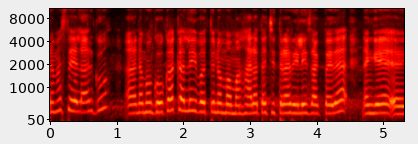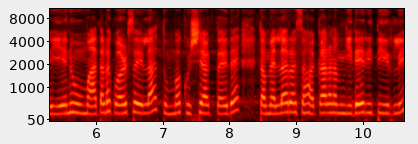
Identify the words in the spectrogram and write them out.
ನಮಸ್ತೆ ಎಲ್ಲರಿಗೂ. ನಮ್ಮ ಗೋಕಾಕಲ್ಲಿ ಇವತ್ತು ನಮ್ಮ ಮಹಾರಥ ಚಿತ್ರ ರಿಲೀಸ್ ಆಗ್ತಾ ಇದೆ. ನನಗೆ ಏನು ಮಾತಾಡೋಕ್ಕೆ ವರ್ಡ್ಸೇ ಇಲ್ಲ, ತುಂಬ ಖುಷಿ ಆಗ್ತಾ ಇದೆ. ತಮ್ಮೆಲ್ಲರ ಸಹಕಾರ ನಮ್ಗೆ ಇದೇ ರೀತಿ ಇರಲಿ.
